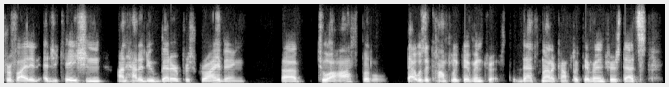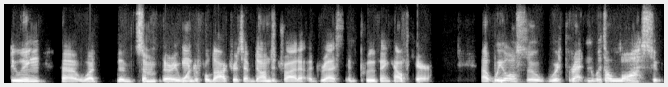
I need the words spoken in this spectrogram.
provided education on how to do better prescribing uh, to a hospital, that was a conflict of interest. That's not a conflict of interest. That's doing uh, what some very wonderful doctors have done to try to address improving healthcare. Uh, we also were threatened with a lawsuit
